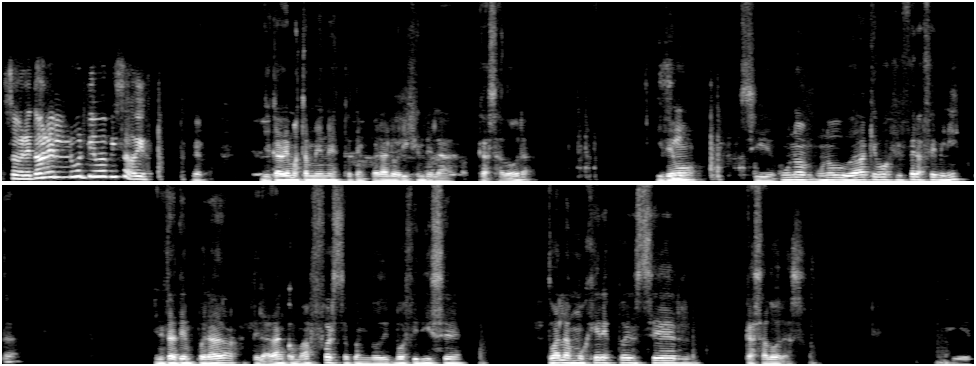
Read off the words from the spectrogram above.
sobre todo en el último episodio. claro. Y acá vemos también esta temporada el origen de la cazadora. Y Sí. Si uno, uno dudaba que Buffy fuera feminista, en esta temporada te la dan con más fuerza cuando Buffy dice, todas las mujeres pueden ser cazadoras. Eh,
